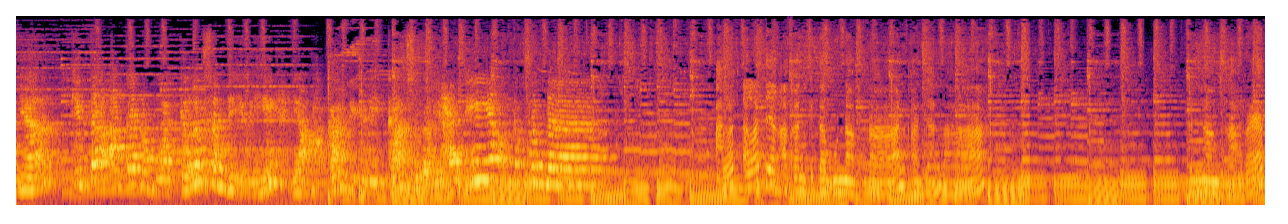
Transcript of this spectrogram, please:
Selanjutnya, kita akan membuat gelang sendiri yang akan diberikan sebagai hadiah untuk bunda. Alat-alat yang akan kita gunakan adalah benang karet,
